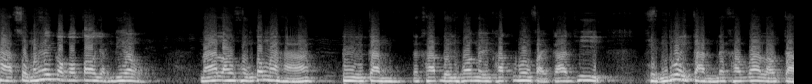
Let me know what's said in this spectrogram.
หากส่งมาให้กรกตอย่างเดียวนะเราคงต้องมาหารือกันนะครับ โดยเฉพาะในพักร่วมฝ่ายการที่ เห็นด้วยกันนะครับว่าเราจะ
